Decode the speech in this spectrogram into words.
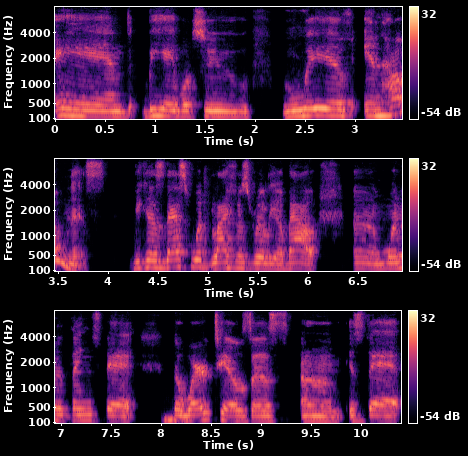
and be able to live in wholeness because that's what life is really about. Um, one of the things that the word tells us um, is that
